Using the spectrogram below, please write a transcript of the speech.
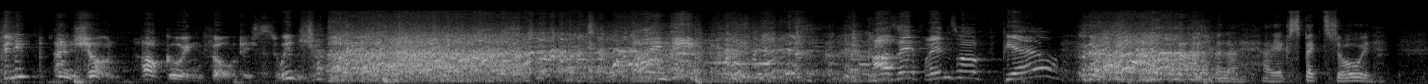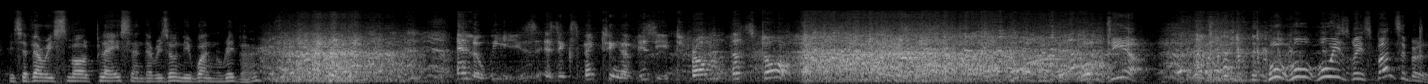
Philippe and Jean are going for a swim. Ah, indeed. Are they friends of Pierre? Well, I, I expect so. Eh, It's a very small place and there is only one river. Eloise is expecting a visit from the store. Oh dear. who, who, who is responsible?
